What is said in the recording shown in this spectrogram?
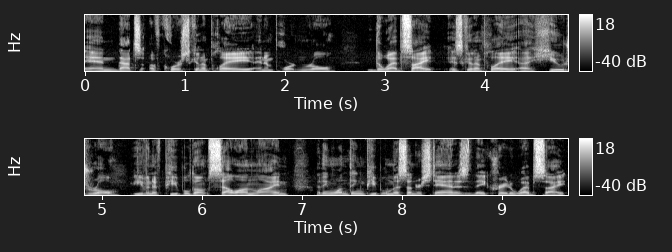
and that's, of course, going to play an important role the website is going to play a huge role, even if people don't sell online. I think one thing people misunderstand is they create a website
